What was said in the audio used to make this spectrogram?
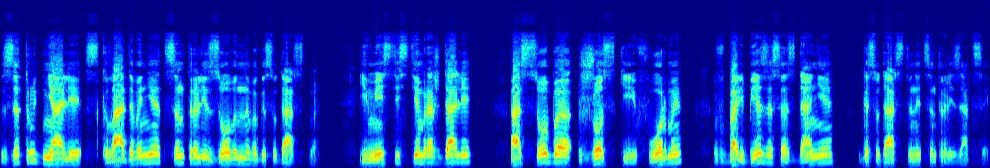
затрудняли складывание централизованного государства и вместе с тем рождали особо жесткие формы в борьбе за создание государственной централизации.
